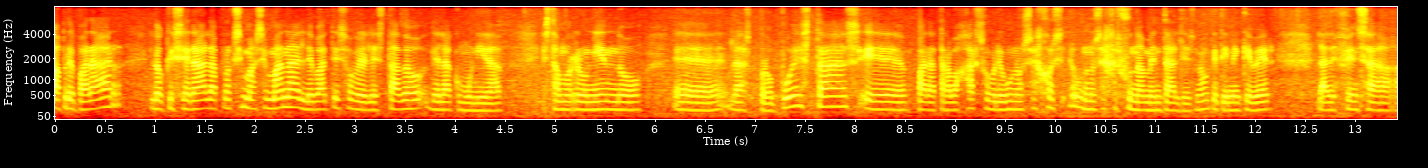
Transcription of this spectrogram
a preparar lo que será la próxima semana el debate sobre el estado de la comunidad. Estamos reuniendo eh, las propuestas eh, para trabajar sobre unos ejes, fundamentales ¿no? que tienen que ver la defensa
